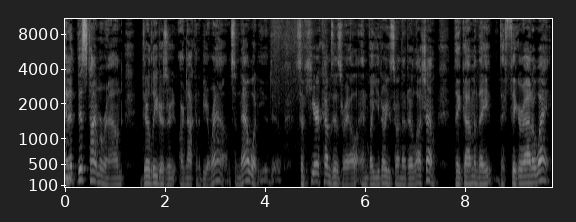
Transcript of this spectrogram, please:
and at this time around, their leaders are, are not going to be around. So now what do you do? So here comes Israel and Vayidor Yisrael Lashem. They come and they they figure out a way,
